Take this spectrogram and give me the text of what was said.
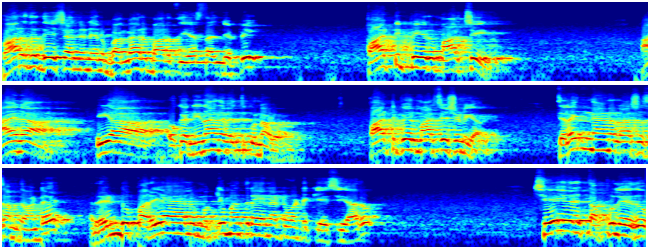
భారతదేశాన్ని నేను బంగారు భారత్ చేస్తానని చెప్పి పార్టీ పేరు మార్చి ఆయన ఇక ఒక నినాదం ఎత్తుకున్నాడు. పార్టీ పేరు మార్చేసిండు ఇక. తెలంగాణ రాష్ట్ర సమితం అంటే రెండు పర్యాయాలు ముఖ్యమంత్రి అయినటువంటి కేసీఆర్ చేయని తప్పు లేదు.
